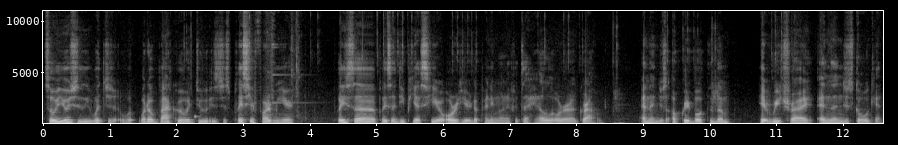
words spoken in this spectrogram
So usually what you, what a macro would do is just place your farm here, place a place a DPS here or here depending on if it's a hill or a ground, and then just upgrade both of them, hit retry, and then just go again.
